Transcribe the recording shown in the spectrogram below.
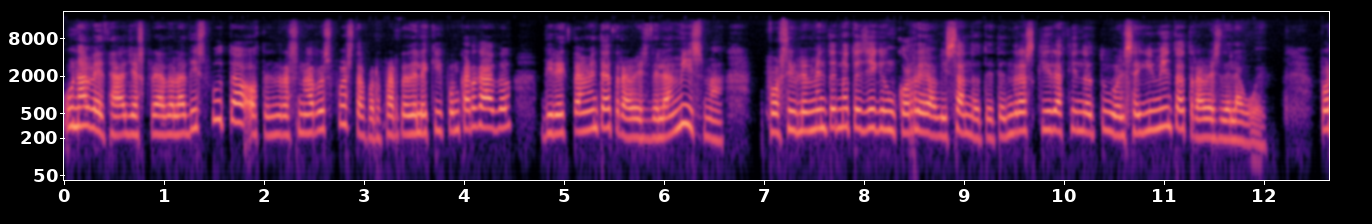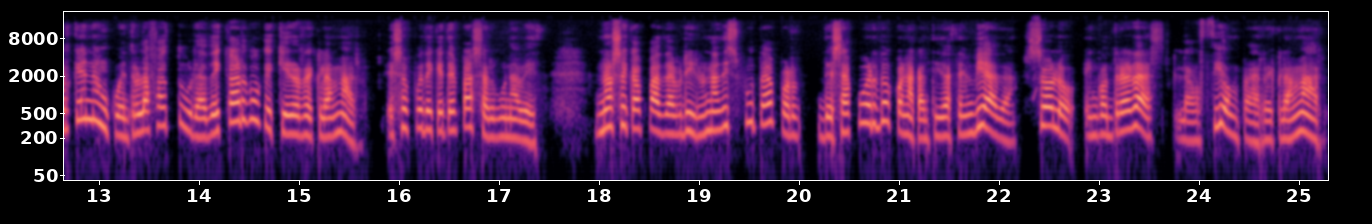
Una vez hayas creado la disputa, obtendrás una respuesta por parte del equipo encargado directamente a través de la misma. Posiblemente no te llegue un correo avisándote, tendrás que ir haciendo tú el seguimiento a través de la web. ¿Por qué no encuentro la factura de cargo que quiero reclamar? Eso puede que te pase alguna vez. No soy capaz de abrir una disputa por desacuerdo con la cantidad enviada. Solo encontrarás la opción para reclamar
